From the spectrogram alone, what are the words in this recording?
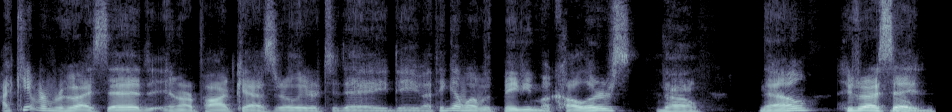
I can't remember who I said in our podcast earlier today, Dave. I think I went with maybe McCullers. No, no. Who did I say? No.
